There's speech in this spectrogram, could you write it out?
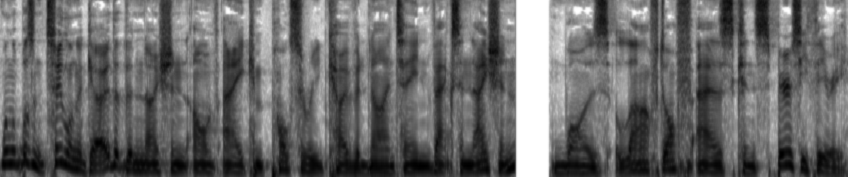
Well, it wasn't too long ago that the notion of a compulsory COVID 19 vaccination was laughed off as conspiracy theory.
